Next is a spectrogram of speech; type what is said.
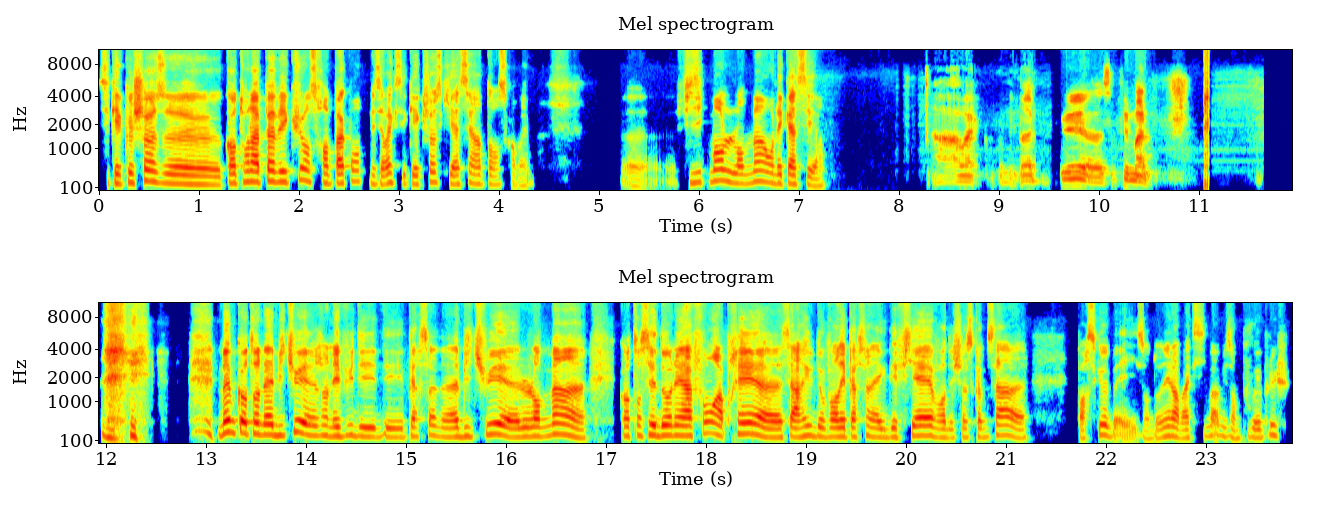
c'est quelque chose, quand on l'a pas vécu, on se rend pas compte, mais c'est vrai que c'est quelque chose qui est assez intense quand même. physiquement, le lendemain, on est cassé. Hein. Ah ouais, quand on n'est pas habitué, ça fait mal. Même quand on est habitué, hein, j'en ai vu des, personnes habituées le lendemain, quand on s'est donné à fond, après, ça arrive de voir des personnes avec des fièvres, des choses comme ça, parce que ben, ils ont donné leur maximum, ils n'en pouvaient plus.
